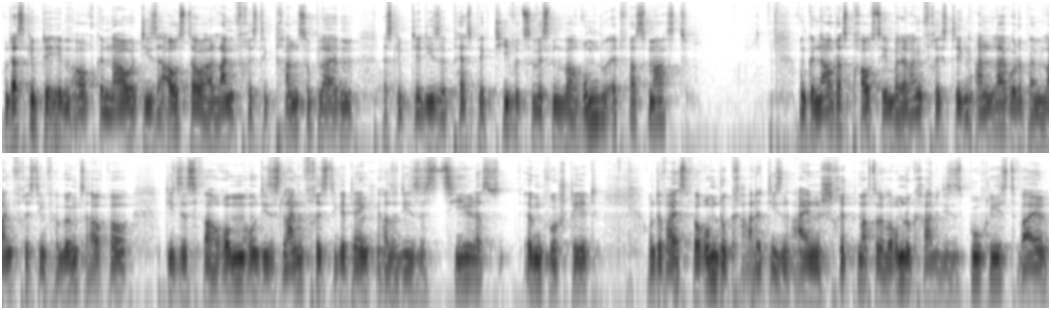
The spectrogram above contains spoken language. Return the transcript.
Und das gibt dir eben auch genau diese Ausdauer, langfristig dran zu bleiben. Das gibt dir diese Perspektive zu wissen, warum du etwas machst. Und genau das brauchst du eben bei der langfristigen Anlage oder beim langfristigen Vermögensaufbau, dieses Warum und dieses langfristige Denken, also dieses Ziel, das irgendwo steht. Und du weißt, warum du gerade diesen einen Schritt machst oder warum du gerade dieses Buch liest, weil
